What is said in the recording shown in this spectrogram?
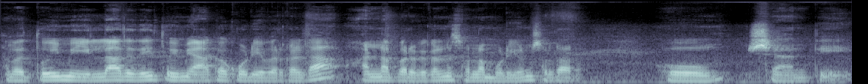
நம்ம தூய்மை இல்லாததை தூய்மை ஆக்கக்கூடியவர்கள் தான் அன்னப்பறவைகள்னு சொல்ல முடியும்னு சொல்கிறார் ஓம் சாந்தி.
